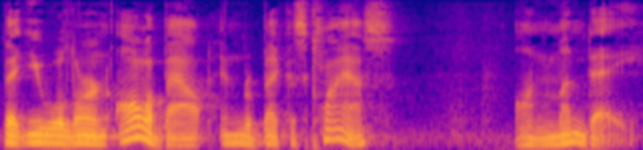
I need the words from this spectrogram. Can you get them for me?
that you will learn all about in Rebecca's class on Monday.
